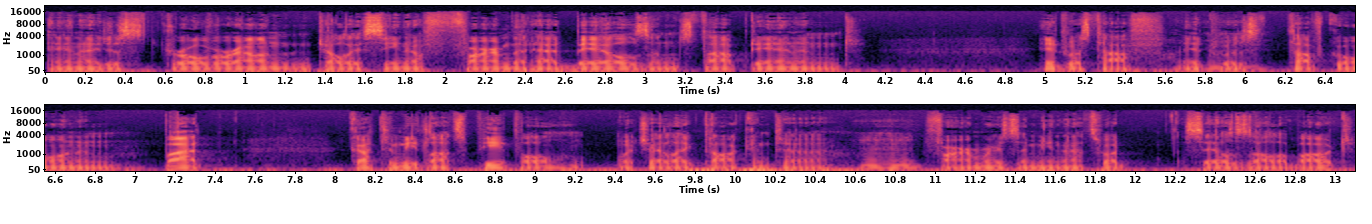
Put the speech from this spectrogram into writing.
and I just drove around until I seen a farm that had bales and stopped in, and it was tough. It mm-hmm. was tough going, and but got to meet lots of people, which I like talking to mm-hmm. farmers. I mean, that's what sales is all about.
